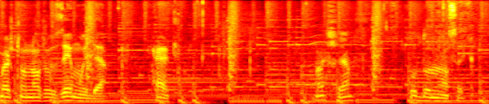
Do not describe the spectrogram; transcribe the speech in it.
Бачите, воно вже в зиму йде. Геть. А ще плодоносить.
